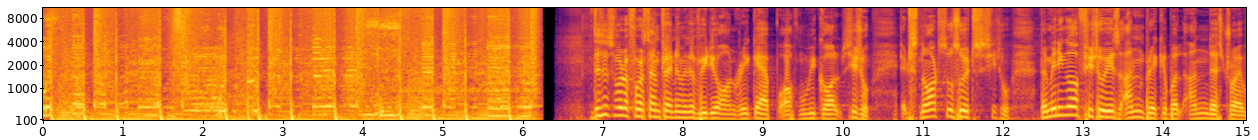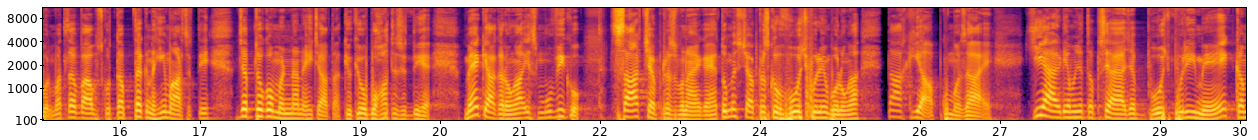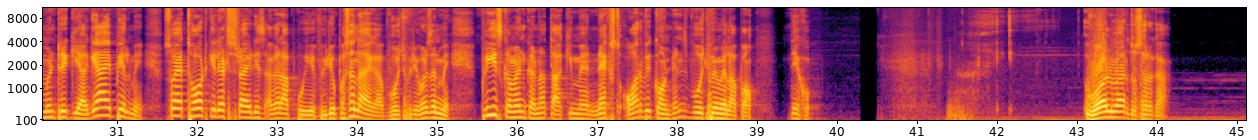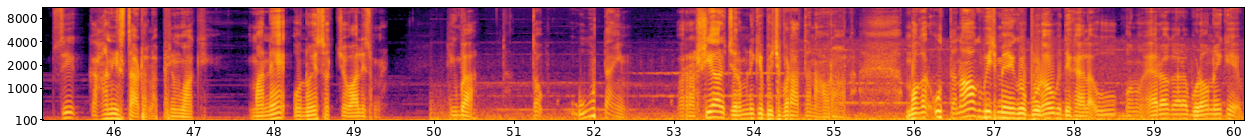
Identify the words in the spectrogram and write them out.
This is for the first time trying to make a video on recap of movie called Shishu. It's not Susu, it's Shishu. The meaning of Shishu is unbreakable, undestroyable. मतलब आप उसको तब तक नहीं मार सकते जब तक वो मरना नहीं चाहता क्योंकि वो बहुत ही ज़िद्दी है मैं क्या करूँगा इस मूवी को सात चैप्टर्स बनाए गए हैं तो मैं इस चैप्टर्स को भोजपुरी में बोलूँगा ताकि आपको मज़ा आए ये आइडिया मुझे तब से आया जब भोजपुरी में कमेंट्री किया गया आईपीएल में। सो आई थॉट कि लेट्स ट्राई दिस अगर आपको ये वीडियो पसंद आएगा भोजपुरी वर्जन में प्लीज़ कमेंट करना ताकि मैं नेक्स्ट और भी कॉन्टेंट्स भोजपुरी में ला पाऊँ। देखो। वर्ल्ड वार दूसर का से कहानी स्टार्ट होला फ़िल्म की। माने उन्नीस सौ चौवालीस में। ठीक बा? तो वो टाइम रशिया और जर्मनी के बीच बड़ा तनाव रहा मगर उ तनाव के बीच में एगो बूढ़ो के दिखाला उ कोनो एरो गारा बूढ़ो नहीं के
